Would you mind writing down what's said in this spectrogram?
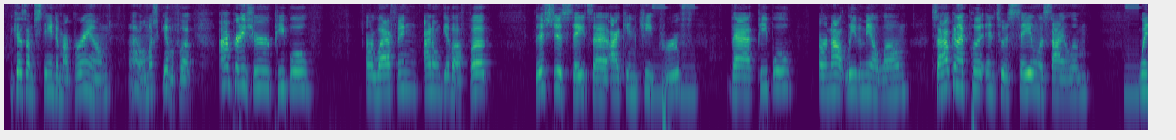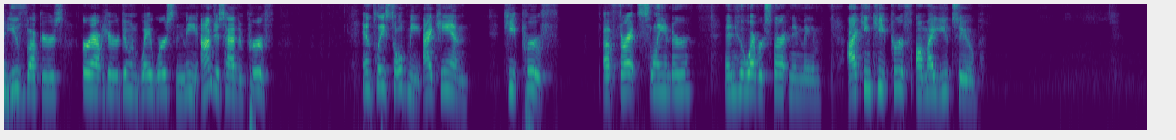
because I'm standing my ground. I don't much give a fuck. I'm pretty sure people are laughing. I don't give a fuck. This just states that I can keep proof that people are not leaving me alone. So how can I put into a sane asylum when you mm-hmm. fuckers are out here doing way worse than me? I'm just having proof. And the police told me I can keep proof of threat, slander, and whoever's threatening me. I can keep proof on my YouTube.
